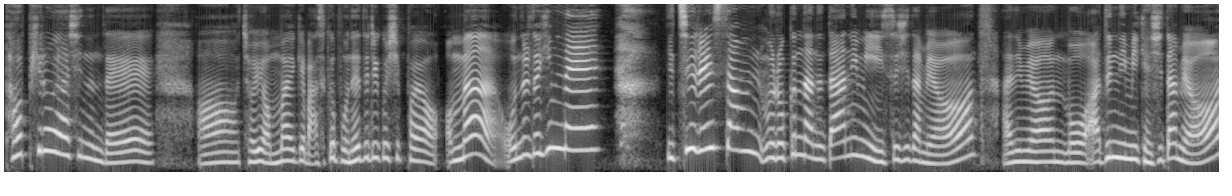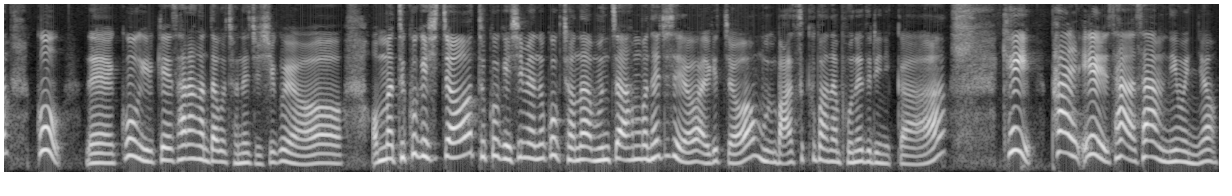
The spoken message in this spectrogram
더 필요해 하시는데, 아, 저희 엄마에게 마스크 보내드리고 싶어요. 엄마, 오늘도 힘내! 2713으로 끝나는 따님이 있으시다면, 아니면 뭐 아드님이 계시다면, 꼭, 네, 꼭 이렇게 사랑한다고 전해주시고요. 엄마 듣고 계시죠? 듣고 계시면 꼭 전화, 문자 한번 해주세요. 알겠죠? 마스크 하나 보내드리니까. K8143님은요,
